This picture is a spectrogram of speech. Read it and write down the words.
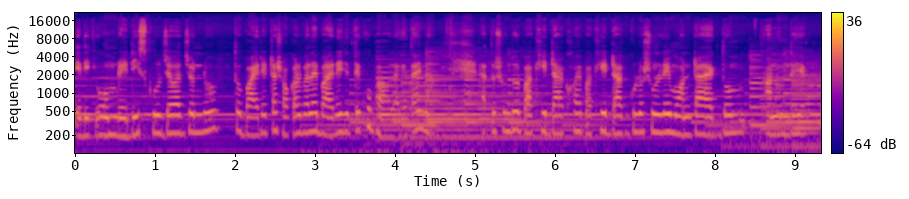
এদিকে ওম রেডি স্কুল যাওয়ার জন্য। তো বাইরেটা সকালবেলায় বাইরে যেতে খুব ভালো লাগে, তাই না? এত সুন্দর পাখির ডাক হয়। পাখির ডাকগুলো শুনলেই মনটা একদম আনন্দে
